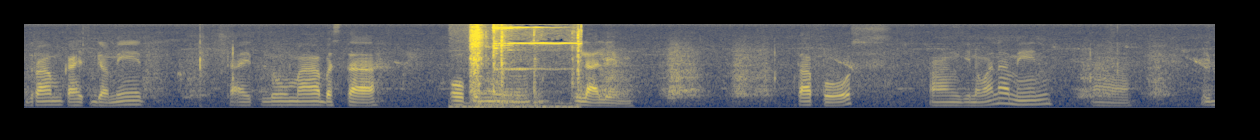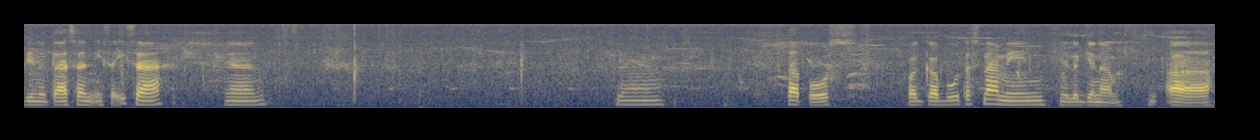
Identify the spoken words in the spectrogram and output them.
drum kahit gamit kahit luma basta open yung ilalim. Tapos ang ginawa namin ah, ibinutasan isa-isa. Yan. Yan. Tapos pagkabutas namin nilagyan namin ah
